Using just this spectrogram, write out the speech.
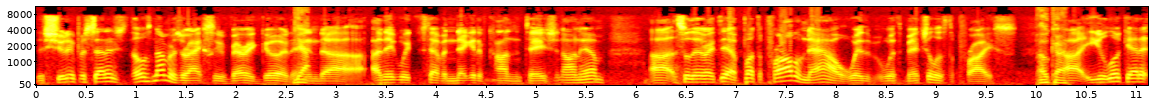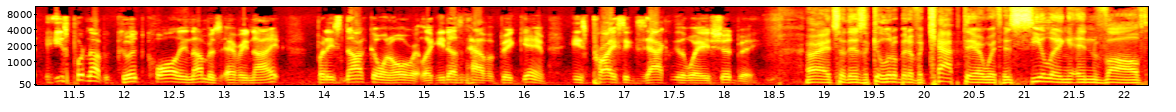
the shooting percentage, those numbers are actually very good. Yeah. And uh, I think we just have a negative connotation on him. Uh, so they're right there. But the problem now with with Mitchell is the price. Okay. Uh, you look at it; he's putting up good quality numbers every night but he's not going over it like he doesn't have a big game. He's priced exactly the way he should be. All right, so there's a little bit of a cap there with his ceiling involved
